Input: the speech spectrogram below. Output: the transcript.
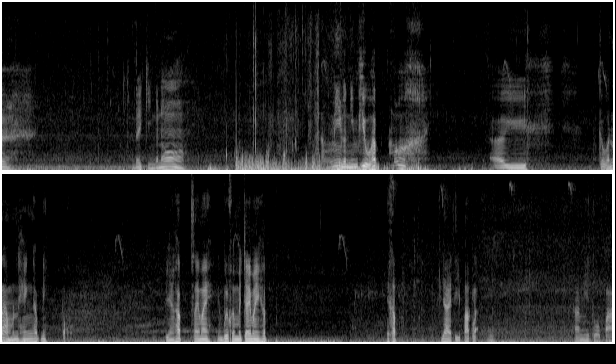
อ ได้กิ่งกันเนาะหลังนี้ก็นิ่มผิวครับโอ้ยเอ้ยก็ว่าหน้ามันแห้งครับนี่เป็นยังครับ ใส่ไหมยังบื้อคอยมาใจไหมครับ นี่ครับย่ายตีปักละ ถ้ามีตัวปลา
